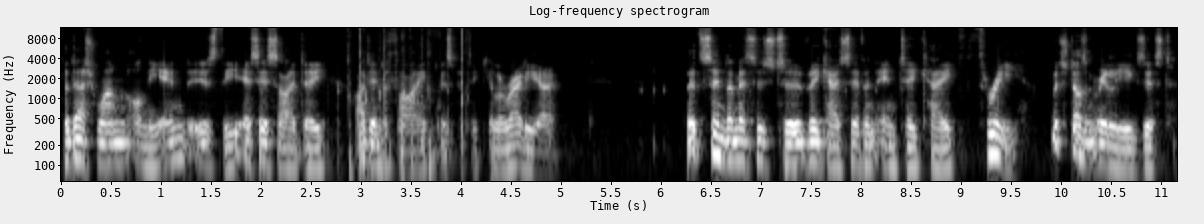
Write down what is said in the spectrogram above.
The dash 1 on the end is the SSID identifying this particular radio. Let's send a message to VK7NTK3, which doesn't really exist.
